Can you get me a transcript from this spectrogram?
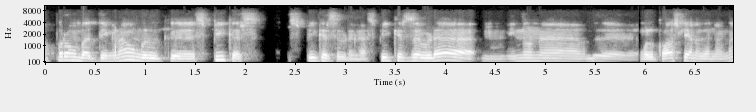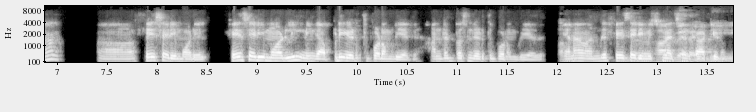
அப்புறம் பாத்தீங்கன்னா உங்களுக்கு ஸ்பீக்கர்ஸ் ஸ்பீக்கர்ஸ் விடுங்க. ஸ்பீக்கர்ஸை விட இன்னொன்னு வந்து உங்களுக்கு காஸ்ட்லியானது என்னன்னா face ID model face ID model நீங்க அப்படியே எடுத்து போட முடியாது. ஹண்ட்ரட் பர்சன்ட் எடுத்து போட முடியாது. ஏன்னா வந்து ஃபேஸ் ஐடி மிஸ் மேட்ச் காட்டிடும்.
